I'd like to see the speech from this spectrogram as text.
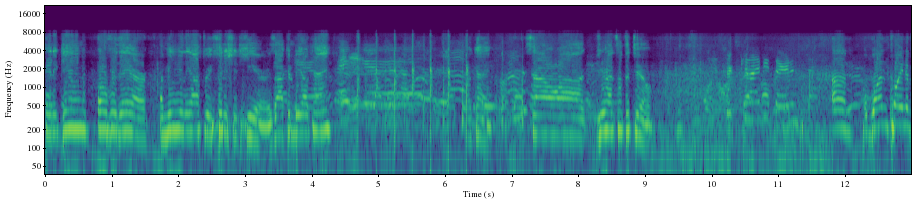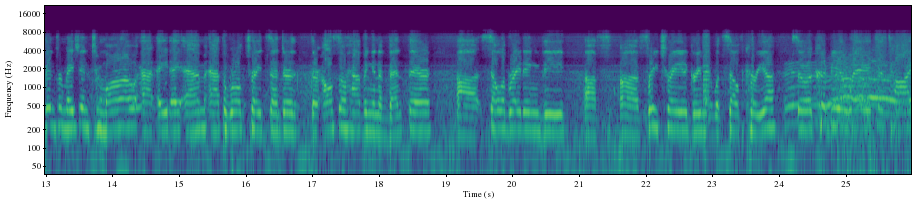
and again over there immediately after we finish it here. Is that going to be okay? Thank you. Okay. So uh, you had something too. Can I be third? Um, one point of information tomorrow at 8 a.m. at the World Trade Center, they're also having an event there uh, celebrating the uh, f- uh, free trade agreement with South Korea. So it could be a way to tie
